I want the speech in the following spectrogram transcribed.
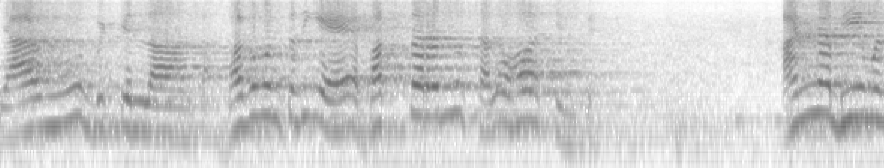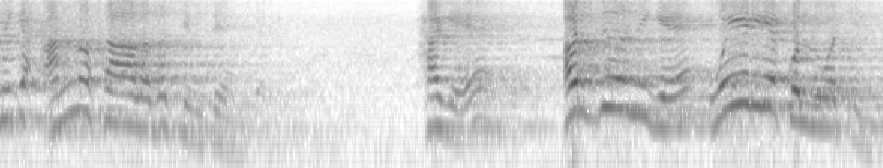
ಯಾರನ್ನೂ ಬಿಟ್ಟಿಲ್ಲ ಅಂತ. ಭಗವಂತನಿಗೆ ಭಕ್ತರನ್ನು ಸಲಹ ಚಿಂತೆ. ಅಣ್ಣ ಭೀಮನಿಗೆ ಅನ್ನ ಸಾಲದ ಚಿಂತೆ ಅಂತೆ. ಹಾಗೆ ಅರ್ಜುನನಿಗೆ ವೈರಿಗೆ ಕೊಲ್ಲುವ ಚಿಂತೆ.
